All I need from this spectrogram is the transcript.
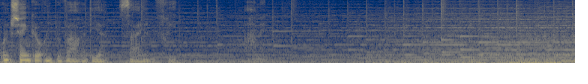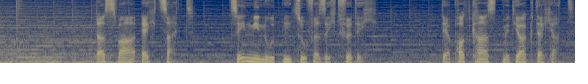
und schenke und bewahre dir seinen Frieden. Amen. Das war Echtzeit. 10 Minuten Zuversicht für dich. Der Podcast mit Jörg Dechert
